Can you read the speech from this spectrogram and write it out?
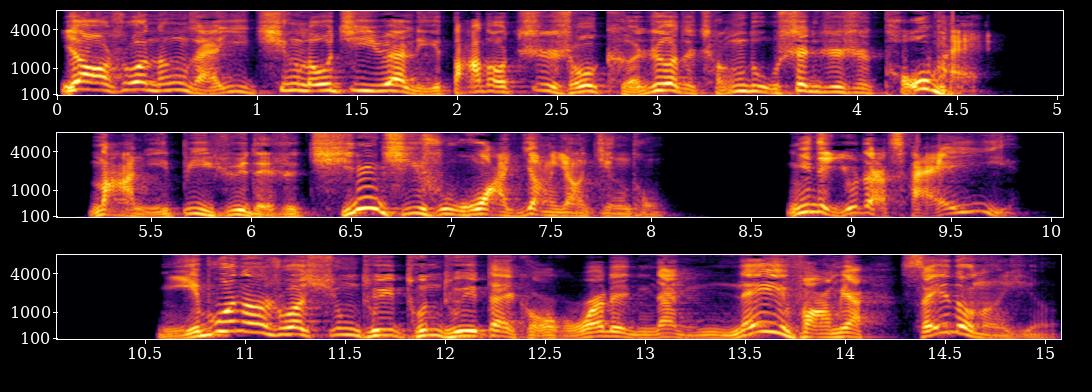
要说能在一青楼妓院里达到炙手可热的程度，甚至是头牌，那你必须得是琴棋书画样样精通，你得有点才艺，你不能说胸推臀推带口活的，那你那方面谁都能行，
